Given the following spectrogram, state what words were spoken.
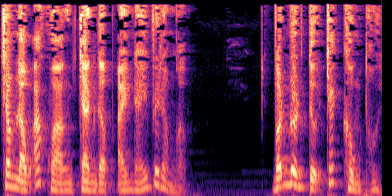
Trong lòng ác hoàng tràn ngập áy náy với lòng ngọc. Vẫn luôn tự trách không thôi.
